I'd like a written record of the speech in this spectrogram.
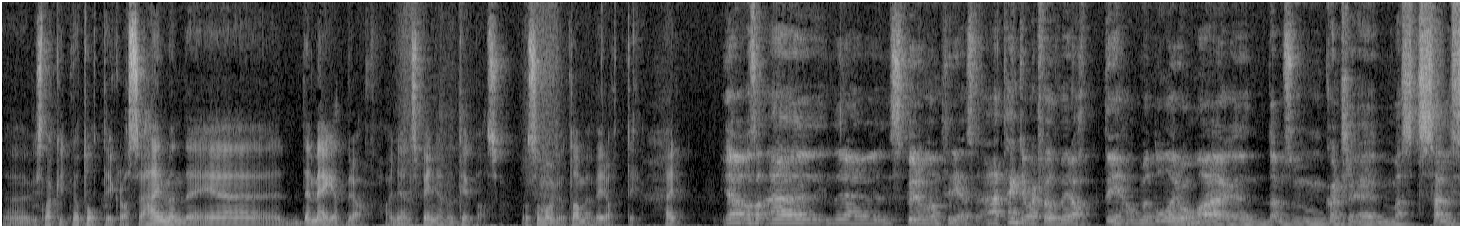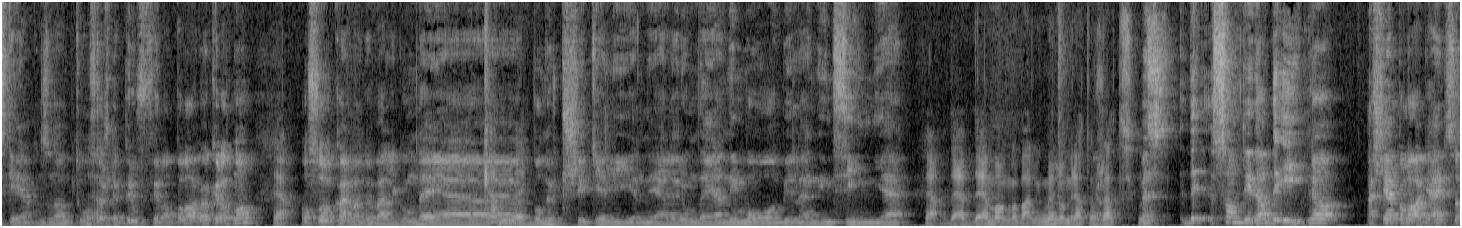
Eh, vi snakker ikke noe Totti-klasse her, men det er, det er meget bra. Han er en spennende type. altså. Og så må vi jo ta med Verratti her. Ja, altså, jeg, når jeg spør om de tre Jeg tenker i hvert fall at Verratti med Donnaroma er de som kanskje er mest selvskreven som de to Ja. største profilene på laget akkurat nå. Ja. Og så kan man jo velge om det er Bonucci, Chiellini, eller om det er en Immobile, en Insigne Ja, det, er- det er mange å velge mellom, rett og slett. Men det, samtidig, det er ikke noe Jeg ser på laget her, så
